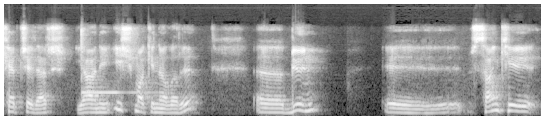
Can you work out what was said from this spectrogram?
kepçeler yani iş makineleri e, dün e, sanki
